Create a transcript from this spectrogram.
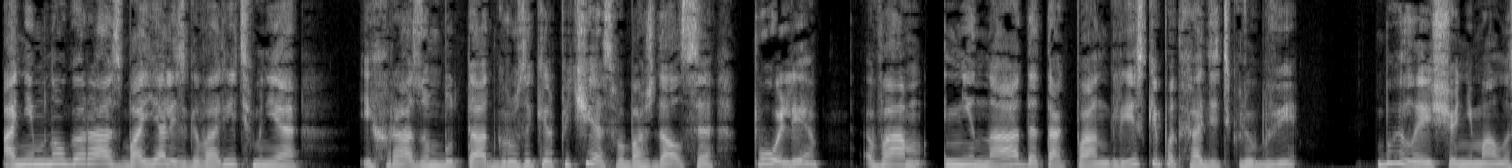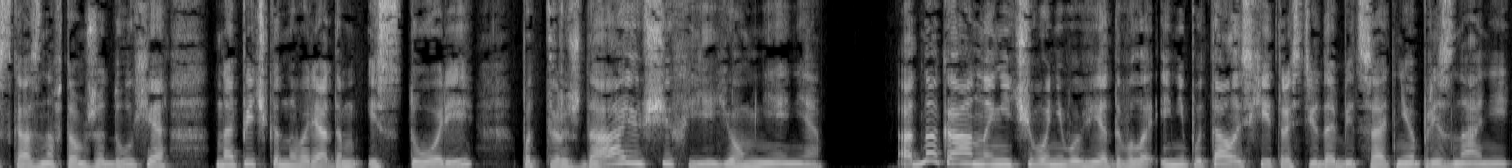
Они много раз боялись говорить мне, их разум будто от груза кирпичей освобождался. «Полли, вам не надо так по-английски подходить к любви». Было еще немало сказано в том же духе, напичканного рядом историй, подтверждающих ее мнение. Однако Анна ничего не выведывала и не пыталась хитростью добиться от нее признаний,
